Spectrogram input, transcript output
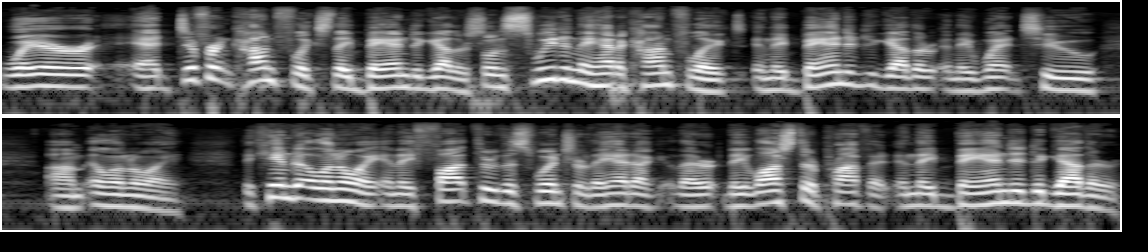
Where at different conflicts they band together. So in Sweden they had a conflict and they banded together and they went to um, Illinois. They came to Illinois and they fought through this winter. They had a, they lost their prophet and they banded together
